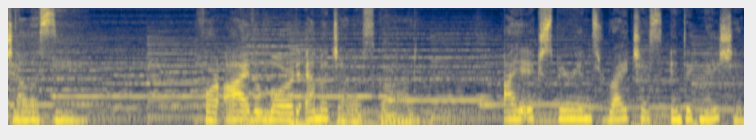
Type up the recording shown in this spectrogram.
jealousy. For I, the Lord, am a jealous God. I experience righteous indignation.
